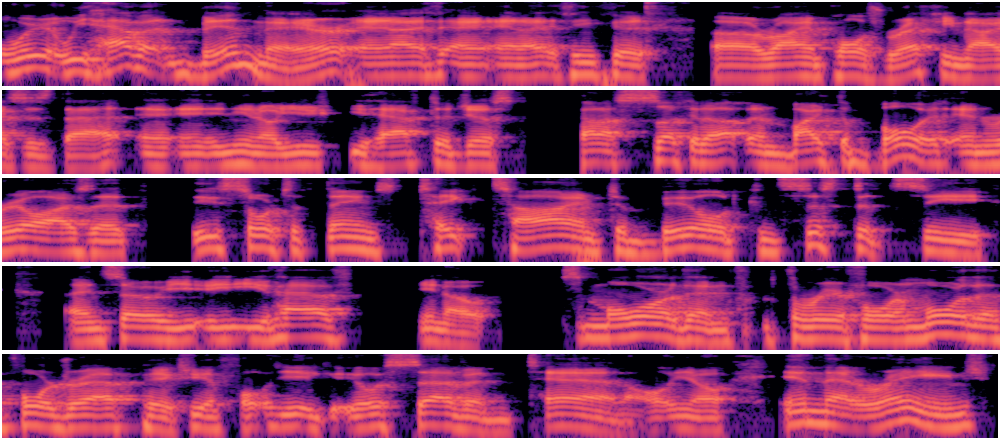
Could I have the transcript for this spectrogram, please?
we we haven't been there, and I and I think that uh, Ryan Poles recognizes that, and, and, you know you you have to just kind of suck it up and bite the bullet and realize that these sorts of things take time to build consistency, and so you you have you know more than three or four, more than four draft picks. You have four, you go seven, ten, you know, in that range,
